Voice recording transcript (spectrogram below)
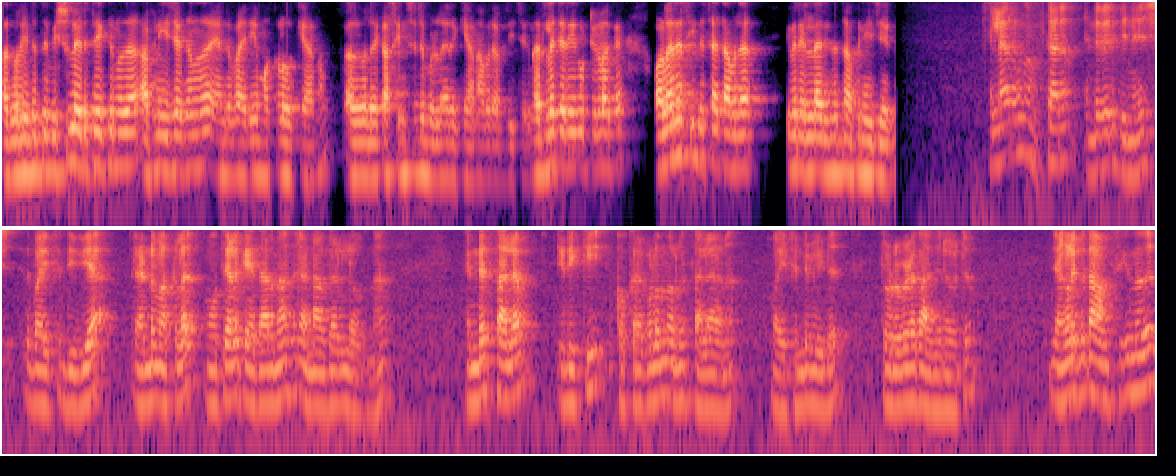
അതുപോലെ ഇതിനകത്ത് വിഷ്വൽ എടുത്തേക്കുന്നത് അഭിനയിച്ചേക്കുന്നത് എന്റെ ഭാര്യയും മക്കളും ഒക്കെയാണ്. അതുപോലെ കസിൻസിന്റെ പിള്ളേരൊക്കെയാണ് അവർ അഭിനയിച്ചേക്കുന്നത്. അതിലെ ചെറിയ കുട്ടികളൊക്കെ വളരെ സീരിയസ് ആയിട്ട് അവർ ഇവരെല്ലാവരും ഇതിനകത്ത് അഭിനയിച്ചേക്കുന്നത്. എല്ലാവർക്കും നമസ്കാരം. എന്റെ പേര് ബിനേഷ്. ഇത് വൈഫ് ദിവ്യ. രണ്ട് മക്കൾ. മൂത്തയാൾ കേദാർനാഥ് രണ്ടാമത്തെ ലോക്നാഥ്. എന്റെ സ്ഥലം ഇടുക്കി കൊക്കരക്കുളം എന്ന് പറഞ്ഞ സ്ഥലമാണ് വൈഫിന്റെ വീട്. തൊടുപുഴ കാഞ്ഞിരമറ്റം. ഞങ്ങളിപ്പോൾ താമസിക്കുന്നത്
